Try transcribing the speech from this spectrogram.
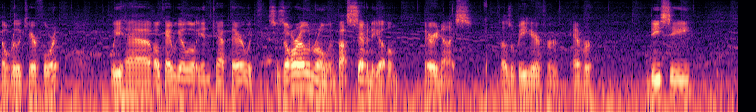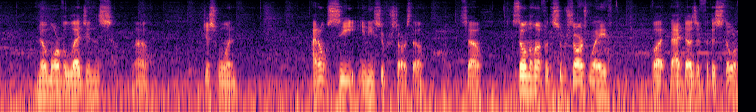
Don't really care for it. We have, okay, we got a little end cap there with Cesaro and Roman. About 70 of them. Very nice. Those will be here forever. DC. No Marvel Legends. Oh, just one. I don't see any superstars, though. So, still in the hunt for the superstars wave. But that does it for this store.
